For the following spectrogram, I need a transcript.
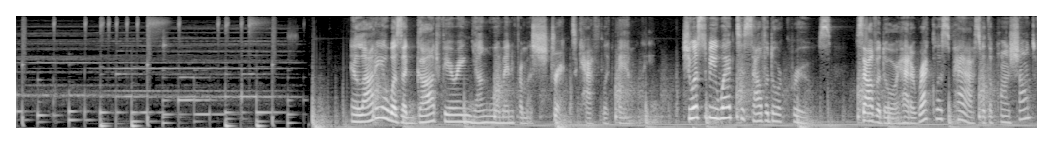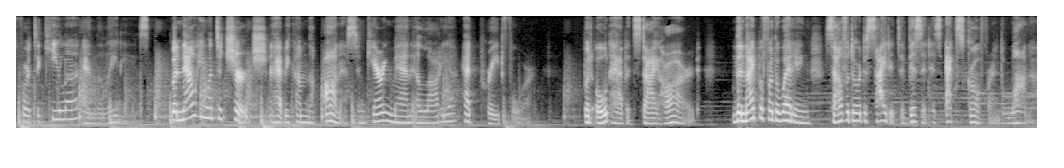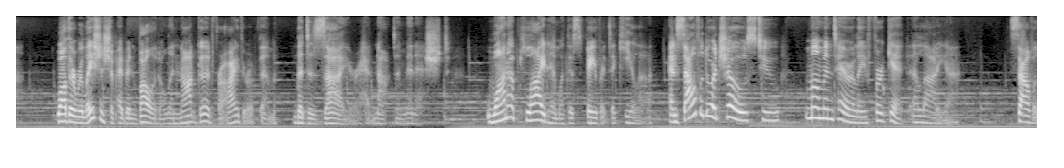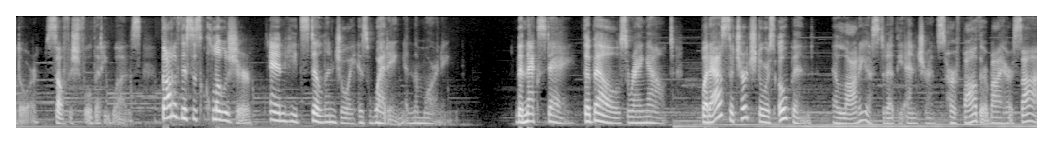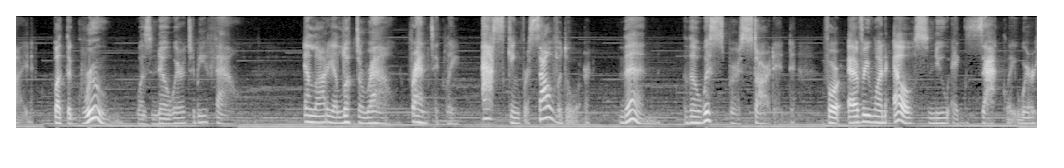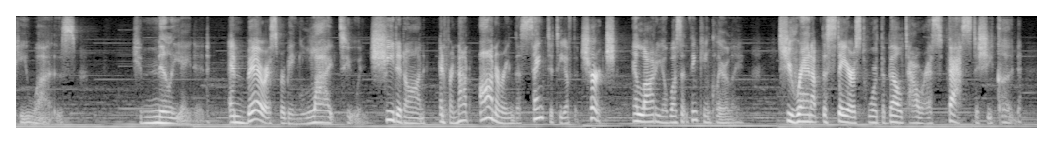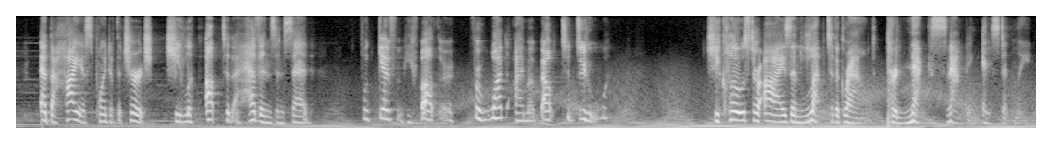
Eladia was a God fearing young woman from a strict Catholic family. She was to be wed to Salvador Cruz. Salvador had a reckless past with a penchant for tequila and the ladies. But now he went to church and had become the honest and caring man Hilaria had prayed for. But old habits die hard. The night before the wedding, Salvador decided to visit his ex girlfriend, Juana. While their relationship had been volatile and not good for either of them, the desire had not diminished. Juana plied him with his favorite tequila, and Salvador chose to momentarily forget Eladia. Salvador, selfish fool that he was, thought of this as closure, and he'd still enjoy his wedding in the morning. The next day, the bells rang out, but as the church doors opened, Eladia stood at the entrance, her father by her side, but the groom was nowhere to be found. Eladia looked around frantically, asking for Salvador. Then the whispers started, for everyone else knew exactly where he was. Humiliated, embarrassed for being lied to and cheated on, and for not honoring the sanctity of the church, Hilaria wasn't thinking clearly. She ran up the stairs toward the bell tower as fast as she could. At the highest point of the church, she looked up to the heavens and said, Forgive me, Father, for what I'm about to do. She closed her eyes and leapt to the ground, her neck snapping instantly.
